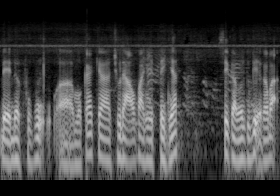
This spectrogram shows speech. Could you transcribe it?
để được phục vụ à, một cách à, chú đáo và nhiệt tình nhất. Xin cảm ơn quý vị và các bạn.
